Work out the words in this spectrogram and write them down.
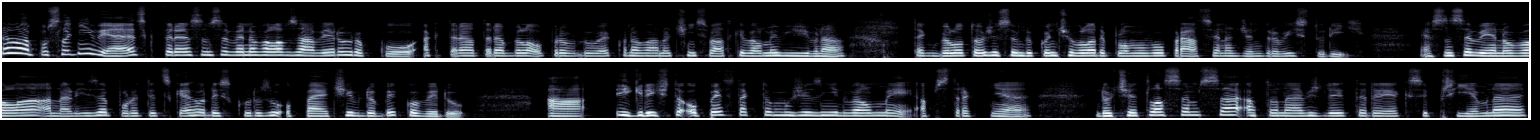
No a poslední věc, které jsem se věnovala v závěru roku a která teda byla opravdu jako na vánoční svátky velmi výživná, tak bylo to, že jsem dokončovala diplomovou práci na genderových studiích. Já jsem se věnovala analýze politického diskurzu o péči v době covidu a i když to opět tak to může znít velmi abstraktně, dočetla jsem se, a to ne vždy tedy jaksi příjemné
